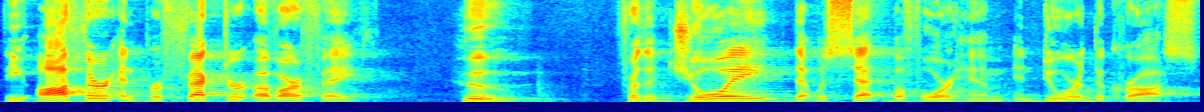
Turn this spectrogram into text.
the author and perfecter of our faith, who, for the joy that was set before him, endured the cross,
